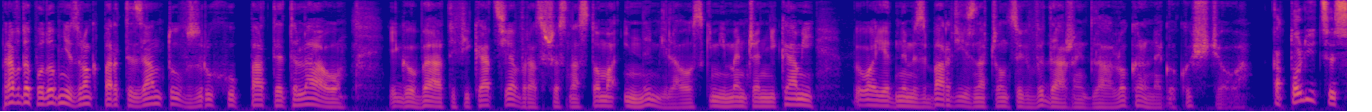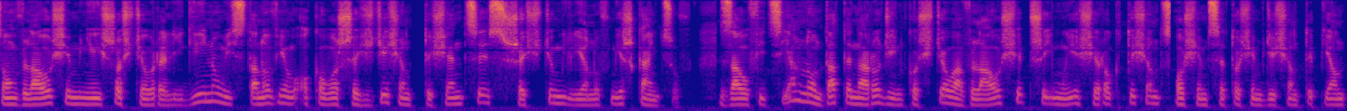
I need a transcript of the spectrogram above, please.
prawdopodobnie z rąk partyzantów z ruchu Patet Lao. Jego beatyfikacja wraz z szesnastoma innymi laoskimi męczennikami była jednym z bardziej znaczących wydarzeń dla lokalnego kościoła. Katolicy są w Laosie mniejszością religijną i stanowią około 60 tysięcy z 6 milionów mieszkańców. Za oficjalną datę narodzin kościoła w Laosie przyjmuje się rok 1885,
